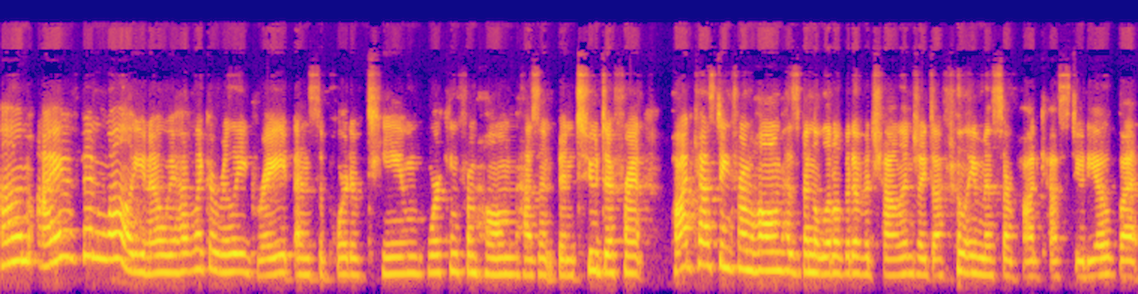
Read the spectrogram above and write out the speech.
um, I've been well. You know, we have like a really great and supportive team. Working from home hasn't been too different. Podcasting from home has been a little bit of a challenge. I definitely miss our podcast studio, but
